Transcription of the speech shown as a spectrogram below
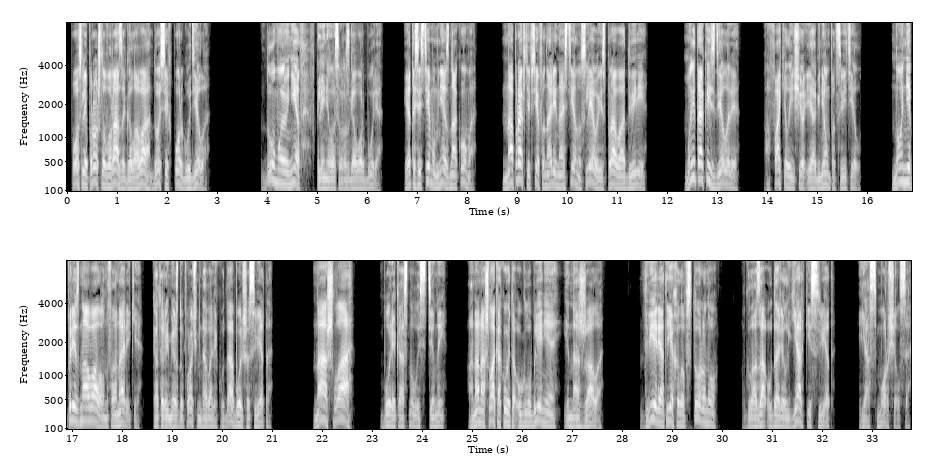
После прошлого раза голова до сих пор гудела. «Думаю, нет», — вклинилась в разговор Буря. «Эта система мне знакома. Направьте все фонари на стену слева и справа от двери». Мы так и сделали. А факел еще и огнем подсветил. Но не признавал он фонарики, которые, между прочим, давали куда больше света. «Нашла!» — Буря коснулась стены. Она нашла какое-то углубление и нажала. Дверь отъехала в сторону, в глаза ударил яркий свет. Я сморщился.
